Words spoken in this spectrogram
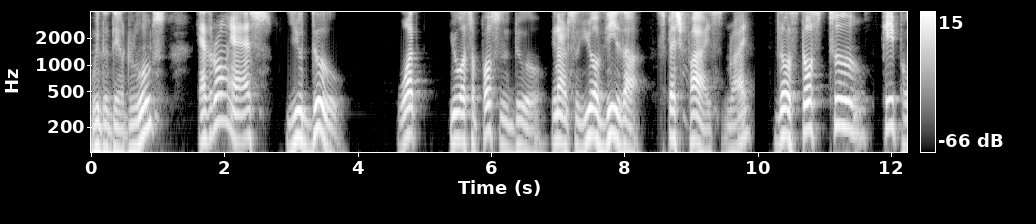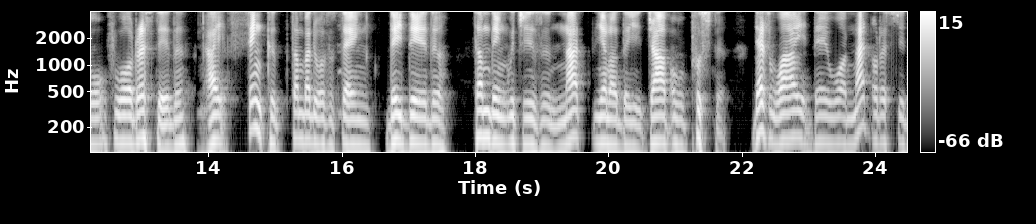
with the rules. As long as you do what you were supposed to do, you know, so your visa specifies, right? Those those two people who were arrested, I think somebody was saying they did something which is not, you know, the job of a post. That's why they were not arrested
